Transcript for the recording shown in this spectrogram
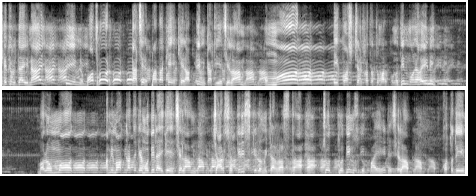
খেজুর দেয় নাই, তিন বছর গাছের পাতা খেয়ে একে রাত দিন কাটিয়েছিলাম। এই কষ্টের কথা তোমার কোনোদিন মনে হয়নি? বলো উম্মত, আমি মক্কা থেকে মদিনায় গিয়েছিলাম, চারশো কিলোমিটার রাস্তা, চোদ্দ দিন শুধু পায়ে হেঁটেছিলাম। কতদিন?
